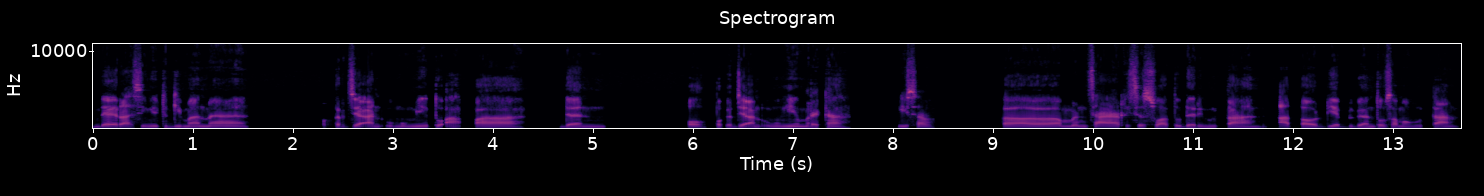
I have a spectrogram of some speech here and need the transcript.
daerah sini tuh gimana? Pekerjaan umumnya itu apa? Dan oh, pekerjaan umumnya mereka misal eh, mencari sesuatu dari hutan atau dia bergantung sama hutan.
